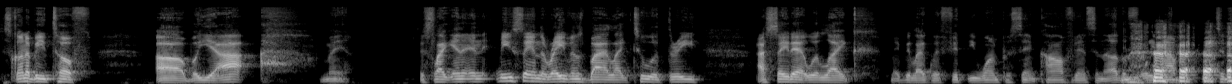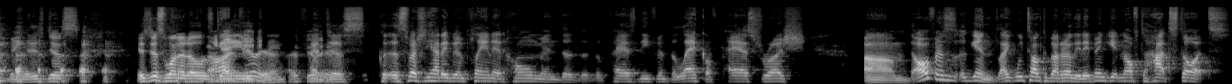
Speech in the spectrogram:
it's gonna be tough. Uh, but yeah, I, man, it's like and, and me saying the Ravens by like two or three, I say that with like maybe like with 51% confidence and the other 49% to the Bengals. It's just it's just one of those no, games. I, feel I, I just especially how they've been playing at home and the, the, the pass defense, the lack of pass rush. Um, the offense again, like we talked about earlier, they've been getting off to hot starts,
